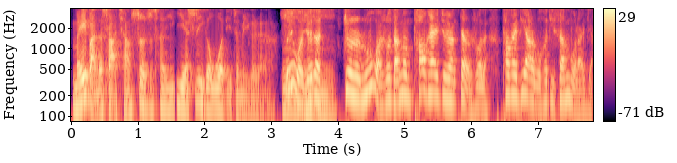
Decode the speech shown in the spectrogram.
美版的傻强设置成一也是一个卧底这么一个人。所以我觉得就是如果说咱们抛开，就像戴尔说的，抛开第二部和第三部来讲，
